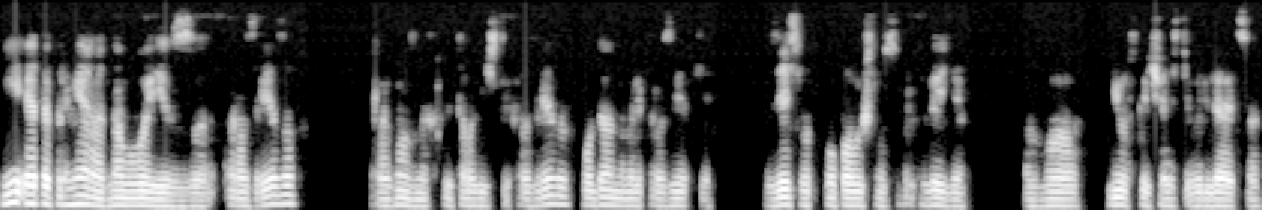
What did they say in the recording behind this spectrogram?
И это пример одного из разрезов прогнозных литологических разрезов по данным электроразведки. Здесь вот по повышенному сопротивлению в юрской части выделяется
